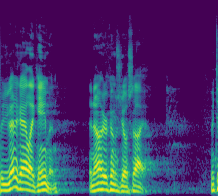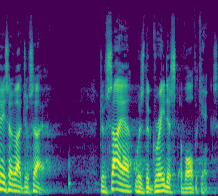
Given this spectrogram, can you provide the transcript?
So you got a guy like Amon, and now here comes Josiah. Let me tell you something about Josiah. Josiah was the greatest of all the kings.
